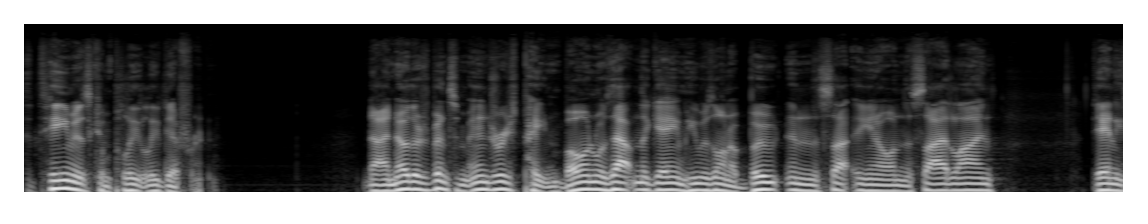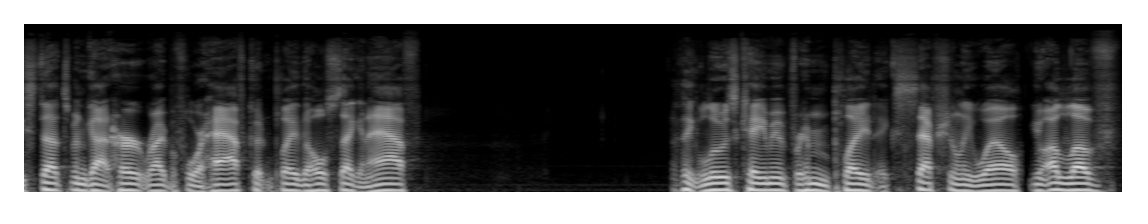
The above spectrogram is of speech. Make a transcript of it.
the team is completely different now I know there's been some injuries. Peyton Bowen was out in the game. He was on a boot in the you know on the sideline. Danny Stutsman got hurt right before half. Couldn't play the whole second half. I think Lewis came in for him and played exceptionally well. You know, I love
